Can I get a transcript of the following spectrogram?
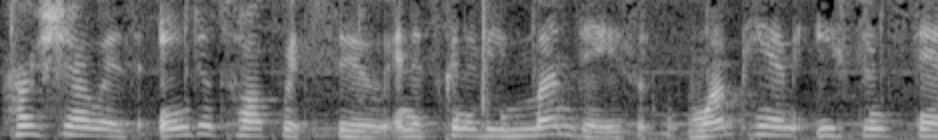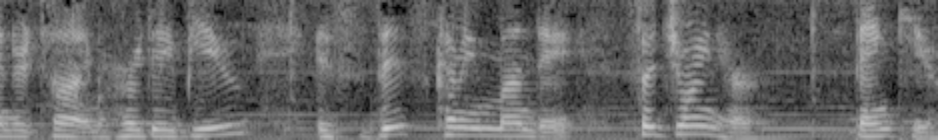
Her show is Angel Talk with Sue, and it's going to be Mondays, 1 p.m. Eastern Standard Time. Her debut is this coming Monday, so join her. Thank you.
